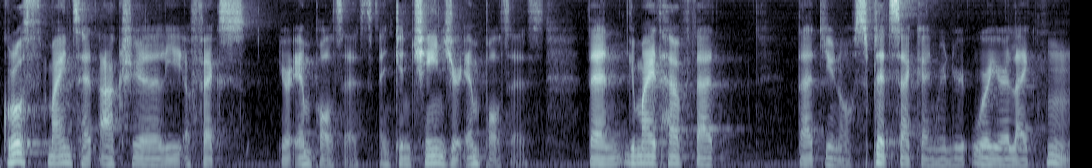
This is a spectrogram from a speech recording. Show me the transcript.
growth mindset actually affects your impulses and can change your impulses, then you might have that that you know split second where you're, where you're like, hmm,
